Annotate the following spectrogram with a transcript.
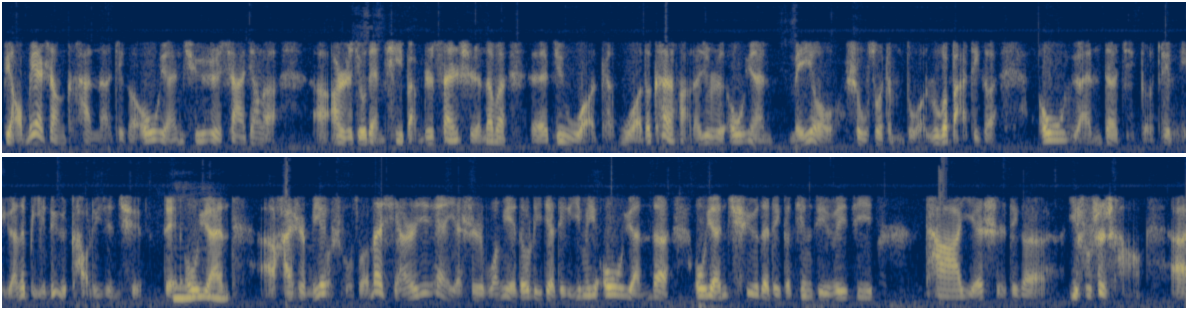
表面上看呢，这个欧元趋势下降了。啊，二十九点七，百分之三十。那么，呃，据我看我的看法呢，就是欧元没有收缩这么多。如果把这个欧元的这个对美元的比率考虑进去，对欧元啊还是没有收缩。那显而易见也是，我们也都理解这个，因为欧元的欧元区的这个经济危机。它也使这个艺术市场啊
